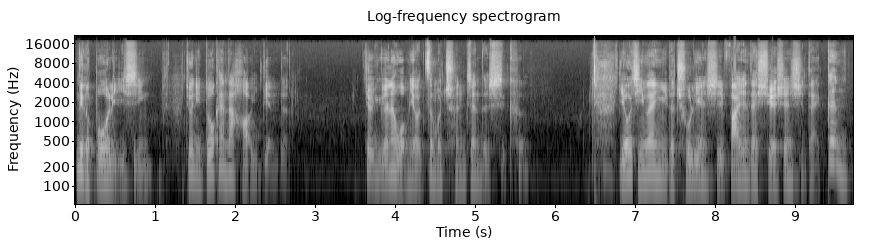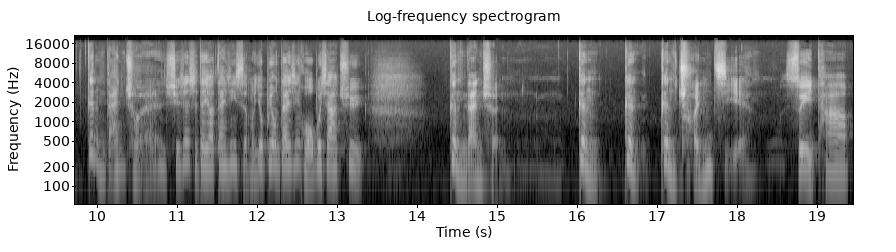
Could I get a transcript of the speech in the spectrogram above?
那个玻璃心，就你多看他好一点的，就原来我们有这么纯真的时刻。尤其因为你的初恋是发生在学生时代，更更单纯。学生时代要担心什么？又不用担心活不下去，更单纯，更更更纯洁。所以，他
